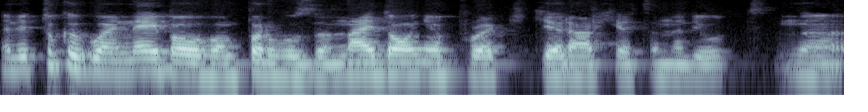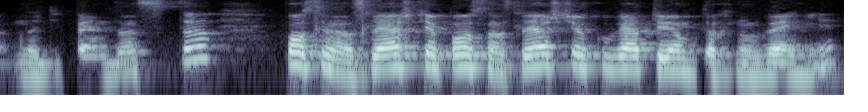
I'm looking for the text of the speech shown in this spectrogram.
Нали, тук го enableвам първо за най-долния проект от иерархията нали, от, на, на dependency после на следващия, после на следващия, когато имам вдъхновение.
